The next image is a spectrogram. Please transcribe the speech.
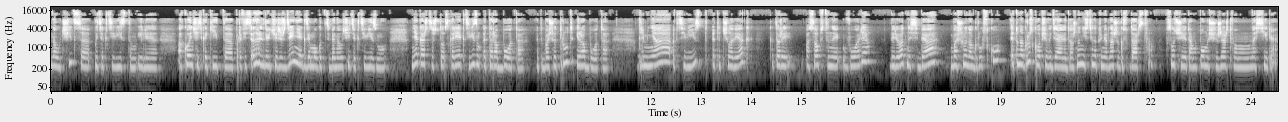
научиться быть активистом или окончить какие-то профессиональные учреждения, где могут тебя научить активизму. Мне кажется, что скорее активизм — это работа. Это большой труд и работа. Для меня активист — это человек, который по собственной воле берет на себя большую нагрузку. Эту нагрузку вообще в идеале должно нести, например, наше государство в случае там, помощи жертвам насилия.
